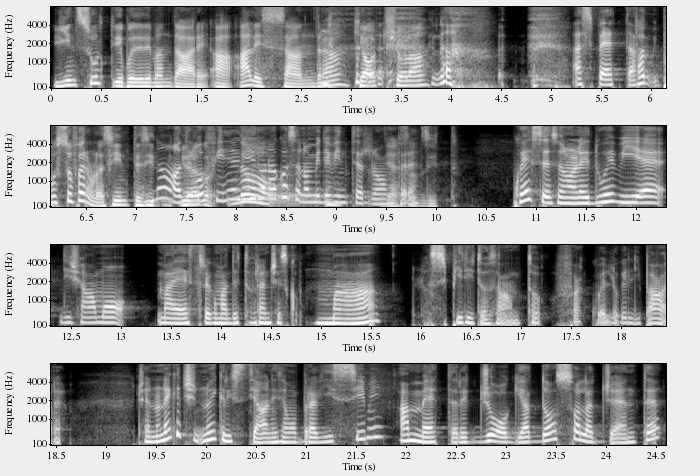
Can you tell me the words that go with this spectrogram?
Gli insulti li potete mandare a Alessandra, chiocciola. no. Aspetta. Fammi, posso fare una sintesi? No, devo co- finire no. di dire una cosa, non mi devi interrompere. Yeah. Queste sono le due vie, diciamo, maestre, come ha detto Francesco, ma lo Spirito Santo fa quello che gli pare. Cioè, non è che ci, noi cristiani siamo bravissimi a mettere giochi addosso alla gente,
